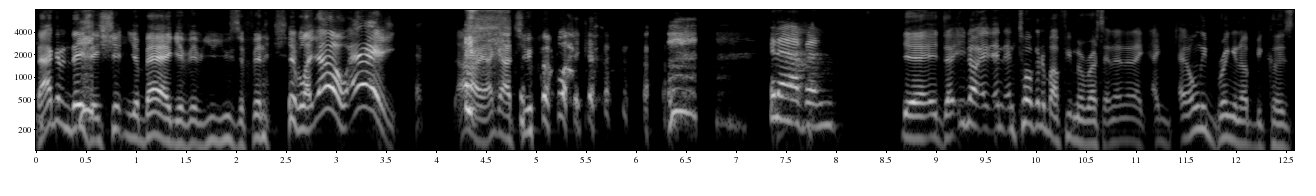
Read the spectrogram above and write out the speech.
Back in the days, they shit in your bag if, if you use the finish. They're like, oh, hey, all right, I got you. like, It happens. Yeah, it, you know, and, and talking about female wrestling, and I, I, I only bring it up because,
